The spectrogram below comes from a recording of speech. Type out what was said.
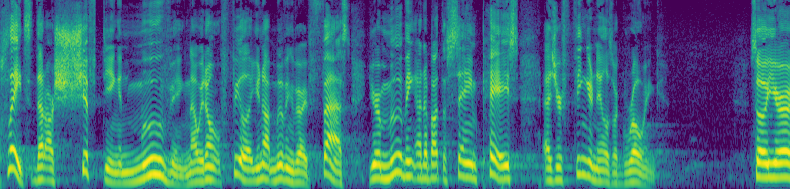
plates that are shifting and moving. Now, we don't feel it. You're not moving very fast. You're moving at about the same pace as your fingernails are growing. So, you're,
